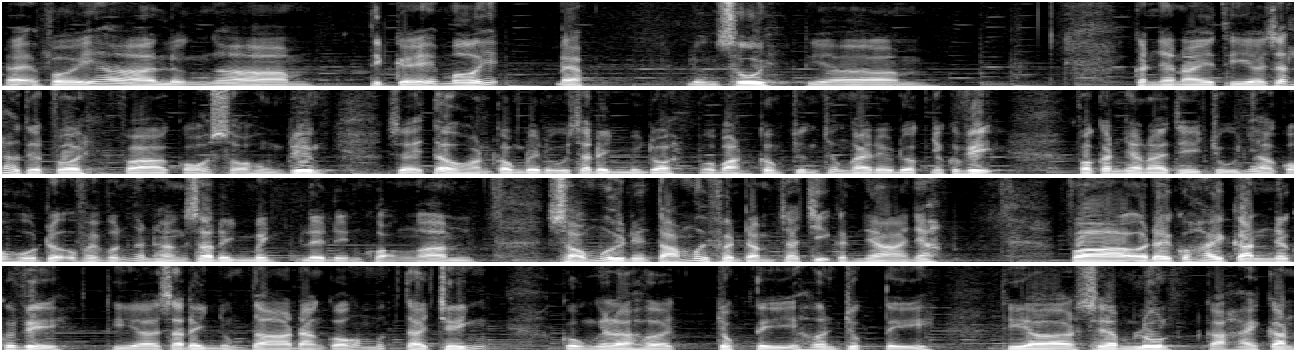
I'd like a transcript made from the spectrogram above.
Đấy, với uh, lửng uh, thiết kế mới đẹp, lửng xui thì uh, Căn nhà này thì rất là tuyệt vời và có sổ hồng riêng, giấy tờ hoàn công đầy đủ gia đình mình rồi, mua bán công chứng trong ngày đều được nha quý vị. Và căn nhà này thì chủ nhà có hỗ trợ vay vốn ngân hàng gia đình mình lên đến khoảng um, 60 đến 80% giá trị căn nhà nha. Và ở đây có hai căn nha quý vị Thì uh, gia đình chúng ta đang có mức tài chính Cũng như là hơn chục tỷ, hơn chục tỷ Thì uh, xem luôn cả hai căn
